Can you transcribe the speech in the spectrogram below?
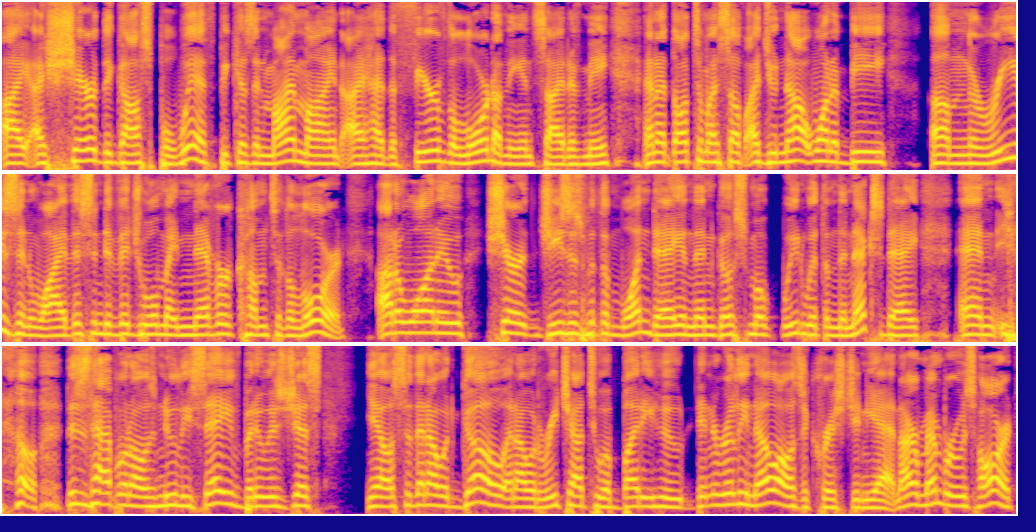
I, I, shared the gospel with because in my mind, I had the fear of the Lord on the inside of me. And I thought to myself, I do not want to be um, the reason why this individual may never come to the Lord. I don't want to share Jesus with them one day and then go smoke weed with them the next day. And, you know, this has happened when I was newly saved, but it was just, you know, so then I would go and I would reach out to a buddy who didn't really know I was a Christian yet. And I remember it was hard.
